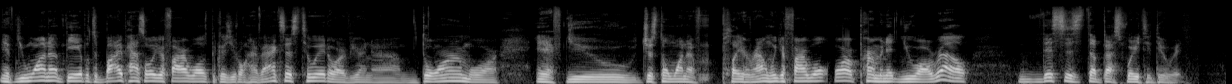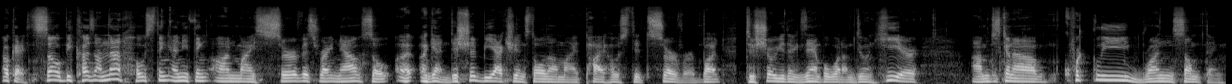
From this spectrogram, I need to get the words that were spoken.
if you want to be able to bypass all your firewalls because you don't have access to it, or if you're in a dorm, or if you just don't want to play around with your firewall or a permanent URL, this is the best way to do it. Okay, so because I'm not hosting anything on my service right now, so uh, again, this should be actually installed on my Pi hosted server, but to show you the example what I'm doing here, I'm just gonna quickly run something.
